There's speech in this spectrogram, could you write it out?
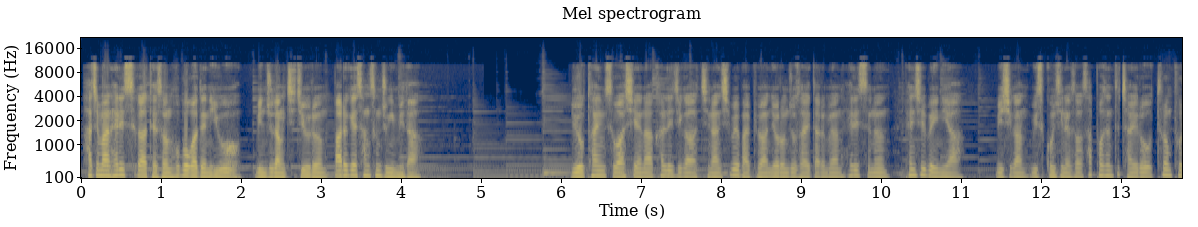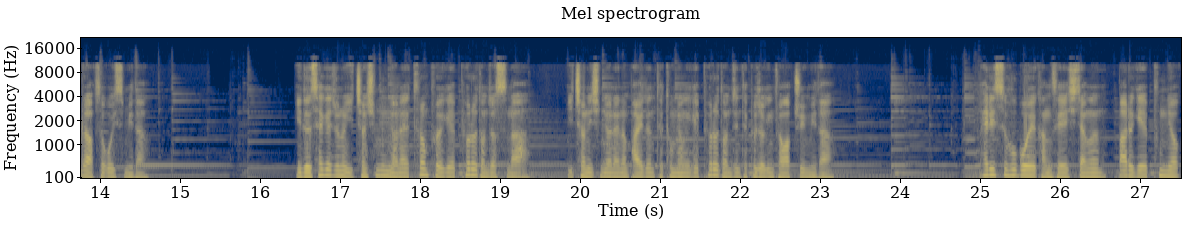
하지만 해리스가 대선 후보가 된 이후 민주당 지지율은 빠르게 상승 중입니다. 뉴욕타임스와 시에나 칼리지가 지난 10일 발표한 여론조사에 따르면 해리스는 펜실베이니아, 미시간, 위스콘신에서 4% 차이로 트럼프를 앞서고 있습니다. 이들 세 개주는 2016년에 트럼프에게 표를 던졌으나 2020년에는 바이든 대통령에게 표를 던진 대표적인 경합주입니다. 해리스 후보의 강세의 시장은 빠르게 풍력,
